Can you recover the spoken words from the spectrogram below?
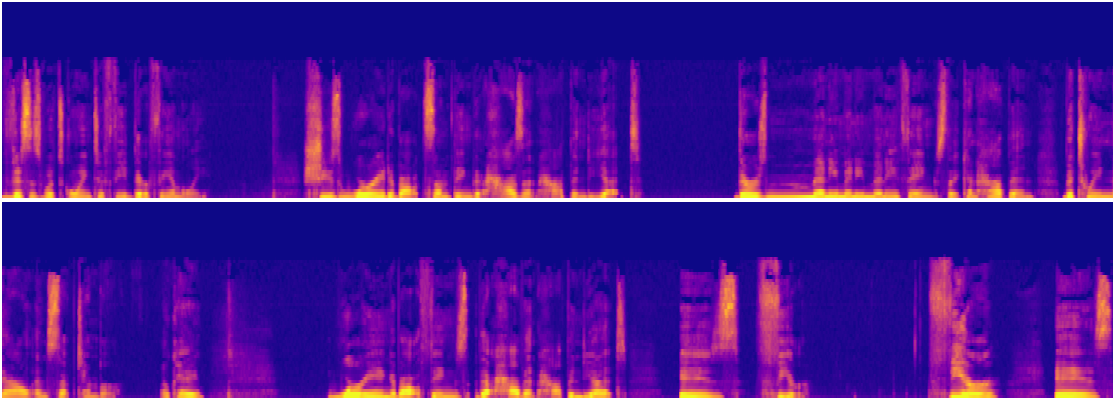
this is what's going to feed their family. She's worried about something that hasn't happened yet. There's many, many, many things that can happen between now and September. Okay? Worrying about things that haven't happened yet is fear. Fear is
